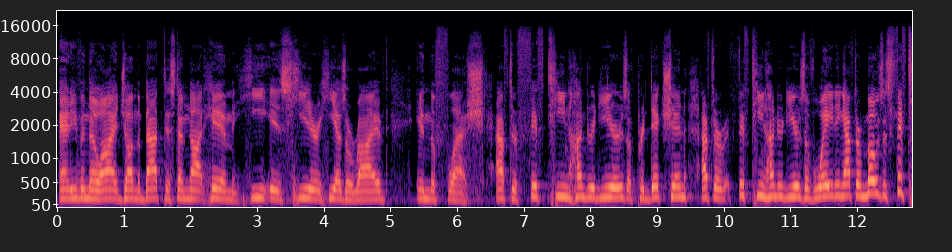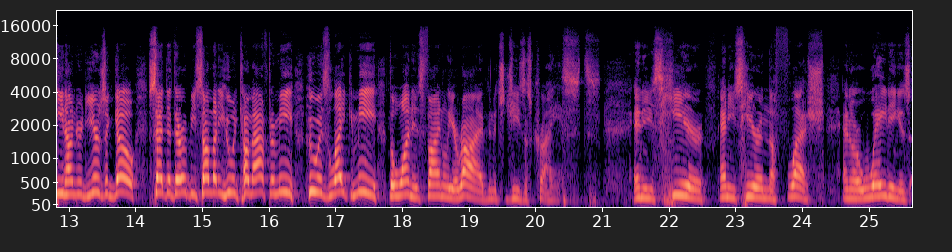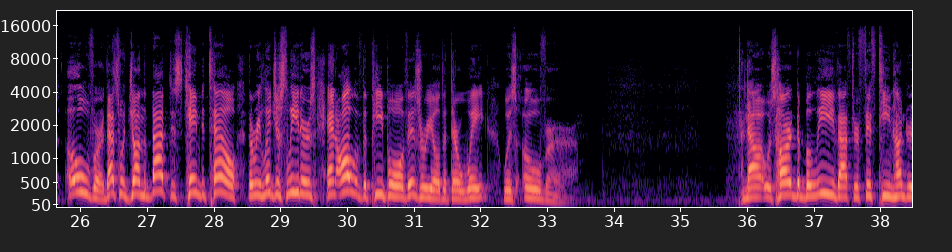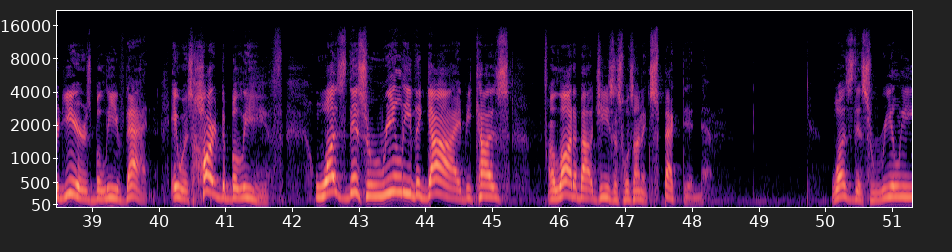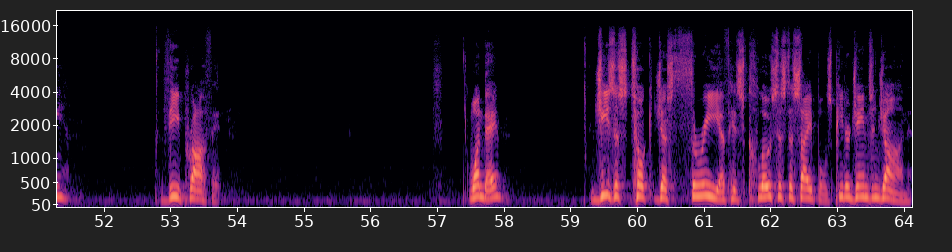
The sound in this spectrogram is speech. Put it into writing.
And even though I, John the Baptist, am not him, he is here. He has arrived in the flesh. After 1,500 years of prediction, after 1,500 years of waiting, after Moses 1,500 years ago said that there would be somebody who would come after me who is like me, the one has finally arrived, and it's Jesus Christ and he's here and he's here in the flesh and our waiting is over. That's what John the Baptist came to tell the religious leaders and all of the people of Israel that their wait was over. Now, it was hard to believe after 1500 years, believe that. It was hard to believe. Was this really the guy? Because a lot about Jesus was unexpected was this really the prophet? One day, Jesus took just three of his closest disciples, Peter, James, and John.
